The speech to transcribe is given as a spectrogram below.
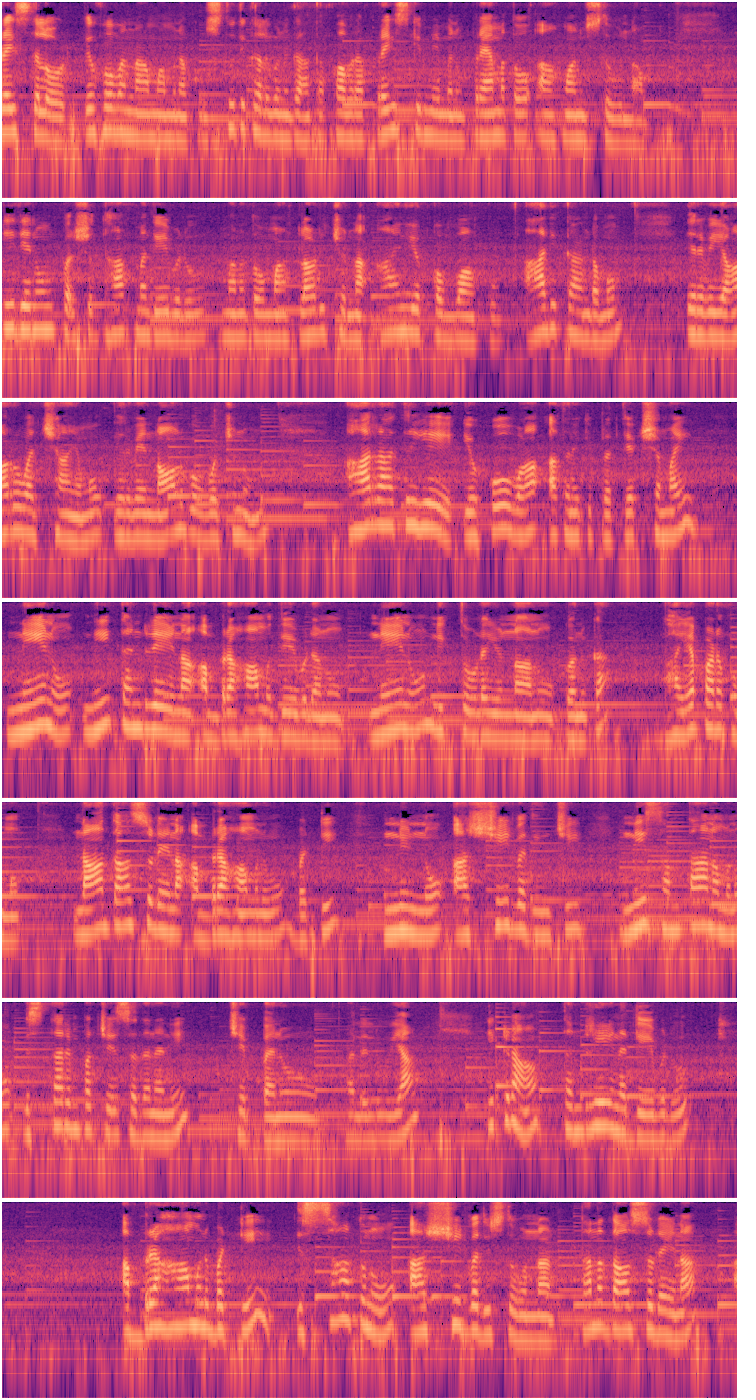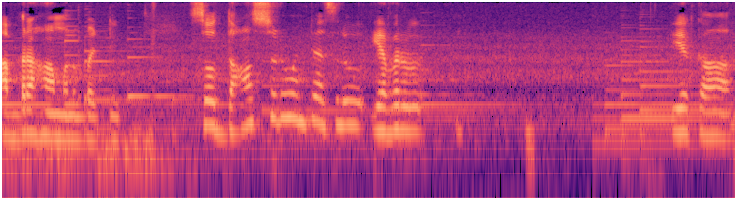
Price the load యహోవ నామమునకు స్థుతి కలుగును గాక పవర్ ఆఫ్ ప్రైస్కి మిమ్మల్ని ప్రేమతో ఆహ్వానిస్తూ ఉన్నాం. ఈ దినం పరిశుద్ధాత్మ దేవుడు మనతో మాట్లాడుచున్న ఆయన యొక్క వాక్కు ఆది కాండము ఇరవై ఆరో అధ్యాయము ఇరవై నాలుగో వచనం. ఆ రాత్రియే యహోవా అతనికి ప్రత్యక్షమై నేను నీ తండ్రి అయిన అబ్రహాము దేవుడను నేను నీకు తోడయున్నాను గనుక భయపడకము. నా దాసుడైన అబ్రహామును బట్టి నిన్ను ఆశీర్వదించి నీ సంతానమును విస్తరింపచేసదనని చెప్పాను. అలలుయ ఇక్కడ తండ్రి అయిన దేవుడు అబ్రహామును బట్టి ఇస్సాకును ఆశీర్వదిస్తూ ఉన్నాడు. తన దాసుడైన అబ్రహామును బట్టి. సో దాసుడు అంటే అసలు ఎవరు? ఈ యొక్క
